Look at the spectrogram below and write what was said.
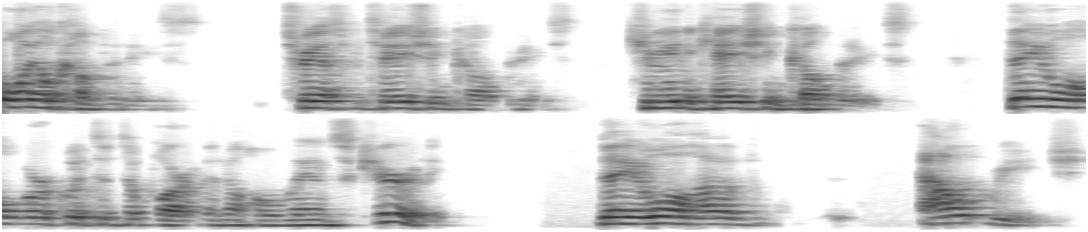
oil companies, transportation companies, communication companies. They all work with the Department of Homeland Security. They all have outreach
